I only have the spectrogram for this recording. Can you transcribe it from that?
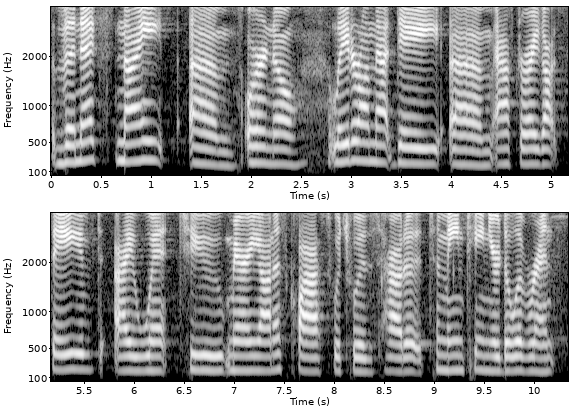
The next night, um, or no, later on that day, um, after I got saved, I went to Mariana's class, which was how to, to maintain your deliverance.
